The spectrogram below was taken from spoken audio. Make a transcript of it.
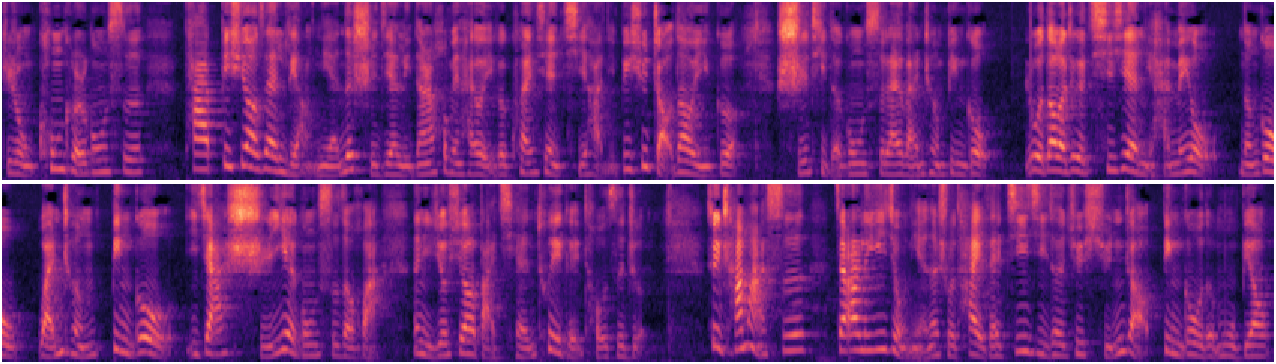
这种空壳公司，它必须要在两年的时间里，当然后面还有一个宽限期哈，你必须找到一个实体的公司来完成并购。如果到了这个期限你还没有能够完成并购一家实业公司的话，那你就需要把钱退给投资者。所以查马斯在二零一九年的时候，他也在积极的去寻找并购的目标。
